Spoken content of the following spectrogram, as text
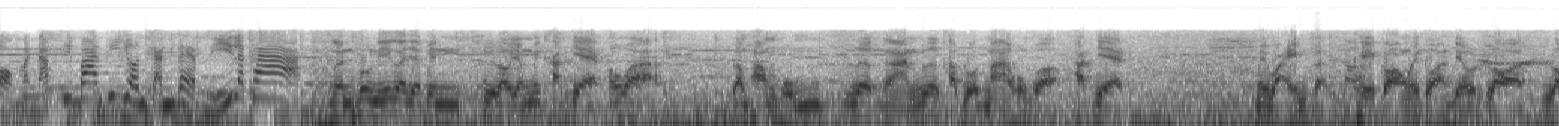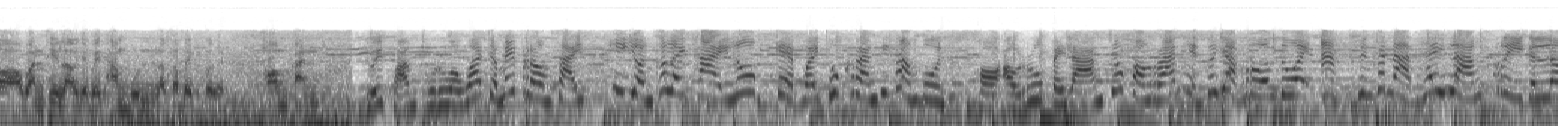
ออกมานับที่บ้านพี่ยนต์กันแบบนี้ละค่ะ เงินพวกนี้ก็จะเป็นคือเรายังไม่คัดแยก เพราะว่าลำพังผมเลิกงานเลิกขับรถมา ผมก็คัดแยกไม่ไหวมันก็เทกองไว้ก่อน เดี๋ยวรอรอวันที่เราจะไปทำบุญแล้วก็ไปเปิดพร้อมกัน ด้วยความกลัวว่าจะไม่โปร่งใส พี่ยนต์ก็เลยถ่ายรูปเก็บไว้ทุกครั้งที่ทำบุญ พอเอารูปไปล้างเจ้าของร้านเห็นก็อยากรวมด้วยอะถึงขนาดให้ล้างฟรีกันเล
